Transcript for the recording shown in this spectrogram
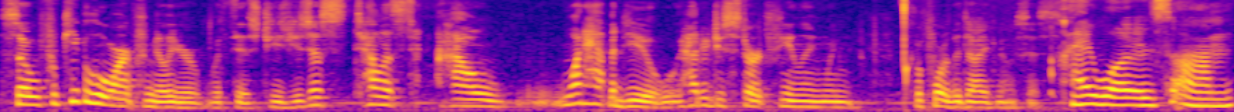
So, for people who aren't familiar with this, Gigi, just tell us how, what happened to you? How did you start feeling when, before the diagnosis? I was, um,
